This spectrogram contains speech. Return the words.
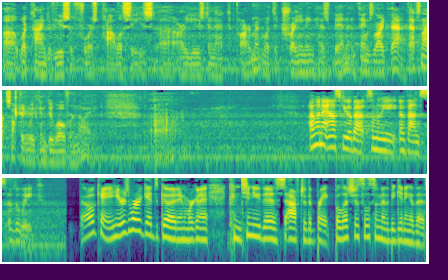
uh, what kind of use of force policies uh, are used in that department, what the training has been, and things like that. That's not something we can do overnight. Uh, I want to ask you about some of the events of the week. Okay, here's where it gets good, and we're going to continue this after the break. But let's just listen to the beginning of this.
